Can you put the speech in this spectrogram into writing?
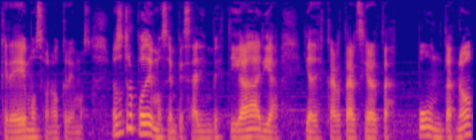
Creemos o no creemos. Nosotros podemos empezar a investigar y a, y a descartar ciertas puntas, ¿no?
